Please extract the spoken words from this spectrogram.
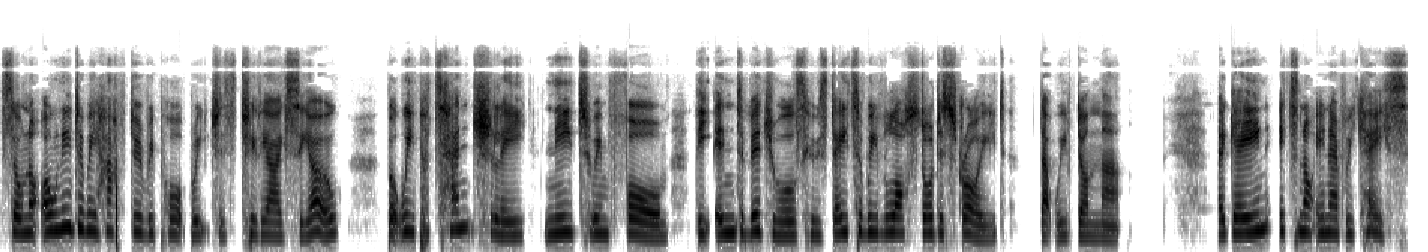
So not only do we have to report breaches to the ICO, but we potentially need to inform the individuals whose data we've lost or destroyed that we've done that. Again, it's not in every case.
